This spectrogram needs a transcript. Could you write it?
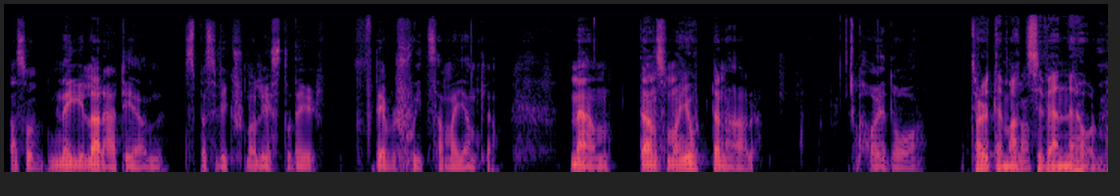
alltså naila det här till en specifik journalist och det är, det är väl skitsamma egentligen. Men den som har gjort den här har ju då... Tror du att det är Mats Wennerholm?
